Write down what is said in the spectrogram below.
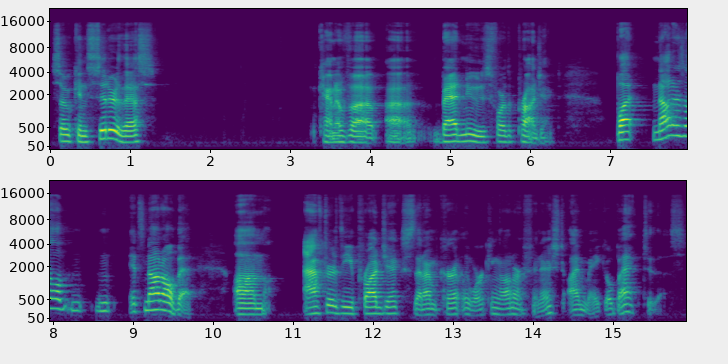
so consider this kind of uh, uh, bad news for the project, but not as all. It's not all bad. Um, after the projects that I'm currently working on are finished, I may go back to this.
